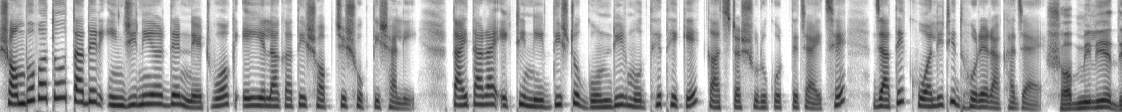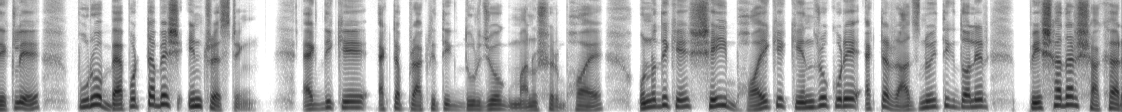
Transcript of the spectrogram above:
সম্ভবত তাদের ইঞ্জিনিয়ারদের নেটওয়ার্ক এই এলাকাতে সবচেয়ে শক্তিশালী। তাই তারা একটি নির্দিষ্ট গণ্ডির মধ্যে থেকে কাজটা শুরু করতে চাইছে যাতে কোয়ালিটি ধরে রাখা যায়। সব মিলিয়ে দেখলে পুরো ব্যাপারটা বেশ ইন্টারেস্টিং একদিকে একটা প্রাকৃতিক দুর্যোগ মানুষের ভয় অন্যদিকে সেই ভয়কে কেন্দ্র করে একটা রাজনৈতিক দলের পেশাদার শাখার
